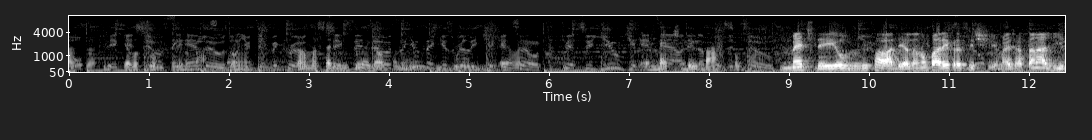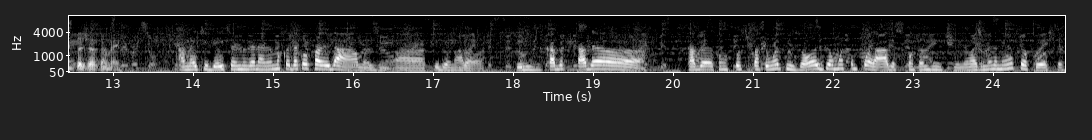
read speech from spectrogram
casa. casa, ela sofrendo bastante. Então é uma série muito legal também, ela. É Match Day Barcelona. Match Day, eu ouvi falar dela, não parei pra assistir, mas já tá na lista já também. A Match Day, se eu não me engano, é a mesma coisa que eu falei da Amazon, a tudo nada lá. Eles, cada, cada, cada, como se fosse pra ser um episódio ou uma temporada, se contando de um time, é mais ou menos a mesma proposta.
